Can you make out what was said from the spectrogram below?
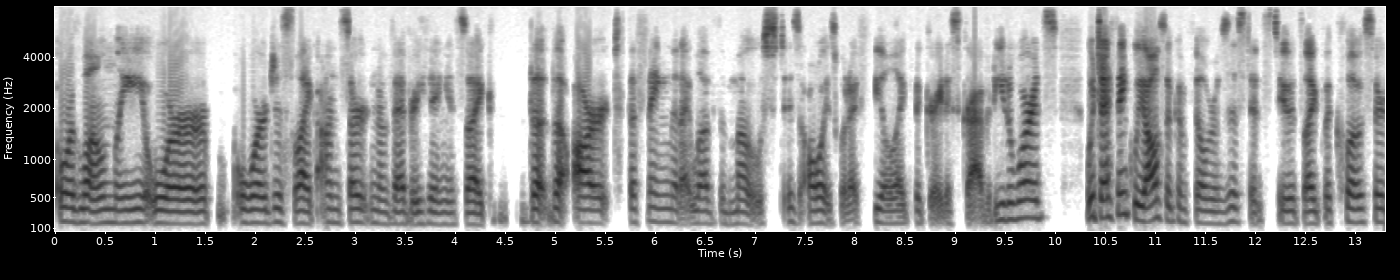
or lonely or or just like uncertain of everything it's like the the art the thing that i love the most is always what i feel like the greatest gravity towards which I think we also can feel resistance to. It's like the closer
